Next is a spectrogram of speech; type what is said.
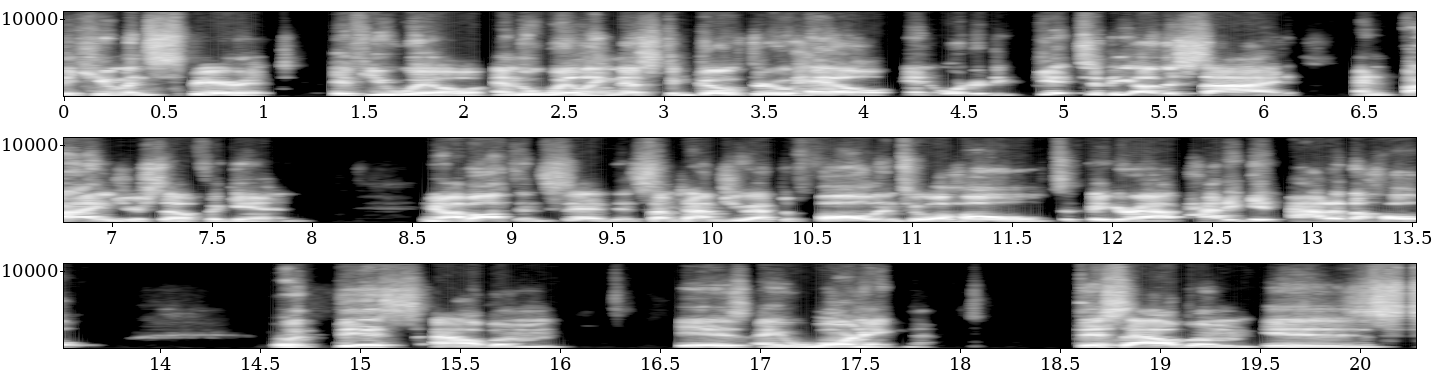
the human spirit, if you will, and the willingness to go through hell in order to get to the other side and find yourself again. You know, I've often said that sometimes you have to fall into a hole to figure out how to get out of the hole. But this album is a warning. This album is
